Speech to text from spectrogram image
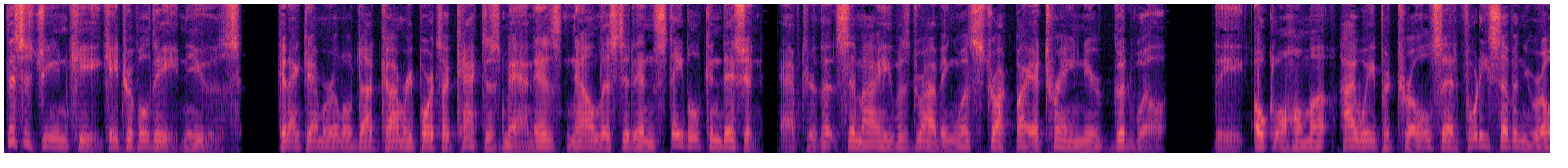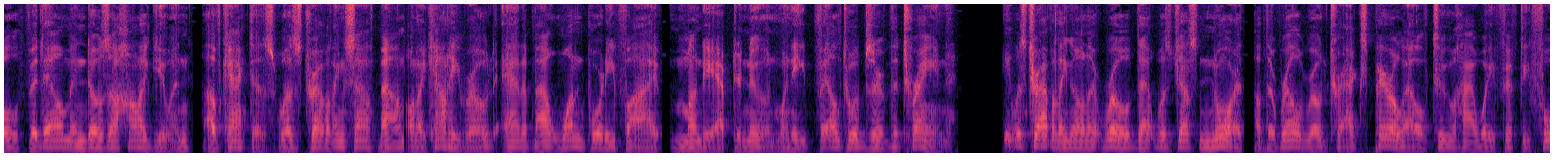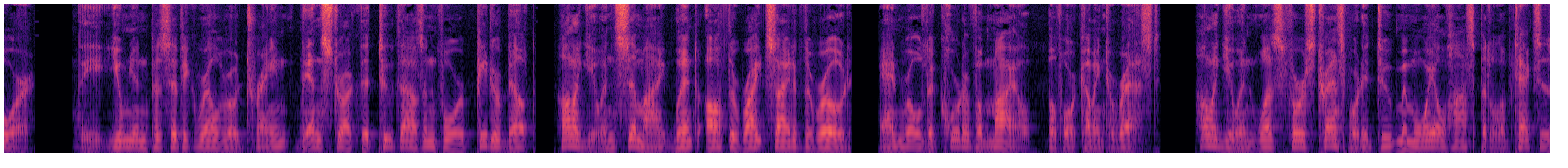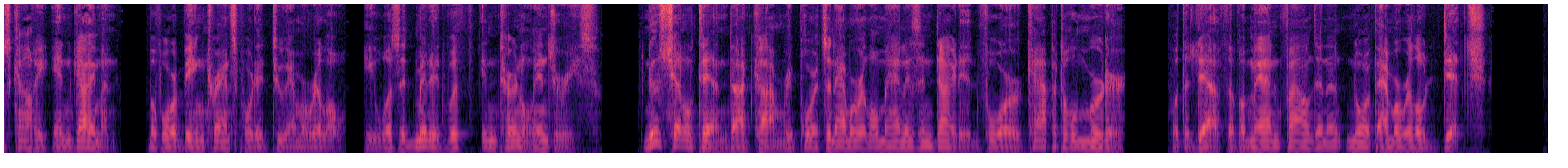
This is Gene Key, KDDD News. ConnectAmarillo.com reports a Cactus man is now listed in stable condition after the semi he was driving was struck by a train near Goodwell. The Oklahoma Highway Patrol said 47 year old Fidel Mendoza Hologuin of Cactus was traveling southbound on a county road at about 1:45 Monday afternoon when he failed to observe the train. He was traveling on a road that was just north of the railroad tracks parallel to Highway 54. The Union Pacific Railroad train then struck the 2004 Peterbilt. Hologuin semi went off the right side of the road and rolled a quarter of a mile before coming to rest. Hologuin was first transported to Memorial Hospital of Texas County in Guymon before being transported to Amarillo. He was admitted with internal injuries. NewsChannel10.com reports an Amarillo man is indicted for capital murder for the death of a man found in a North Amarillo ditch.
